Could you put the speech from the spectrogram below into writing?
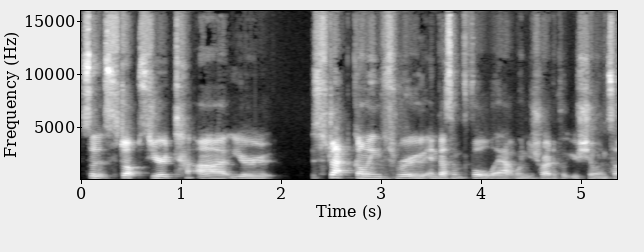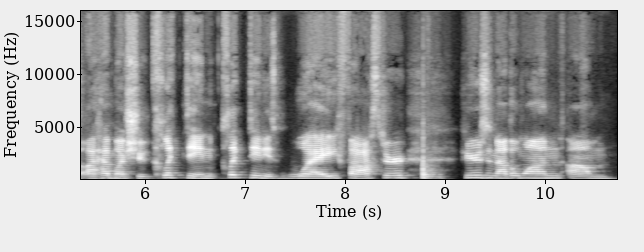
So it stops your, uh, your strap going through and doesn't fall out when you try to put your shoe in. So I have my shoe clicked in. Clicked in is way faster. Here's another one. Um,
